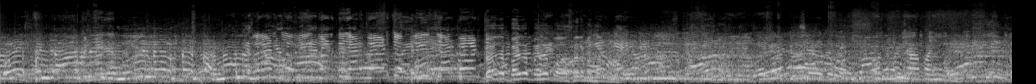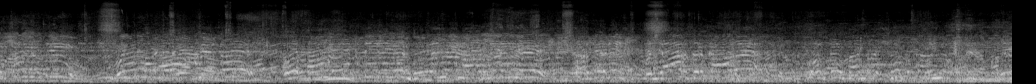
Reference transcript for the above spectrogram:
ਉਹ ਪੰਜਾਬ ਦੀ ਜ਼ਮੀਨ ਦੇ ਉੱਤੇ ਧਰਨਾ ਲੱਗਿਆ ਹੋਇਆ ਹੈ। ਬੈਠ ਜਾ ਬੈਠ ਜਾ ਬਹੁਤ ਸਾਰੇ ਬੰਦੇ ਪੰਜਾਬ ਸਰਕਾਰ ਹੈ ਉਹ ਤੋਂ ਸਾਡਾ ਸ਼ੁਭ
